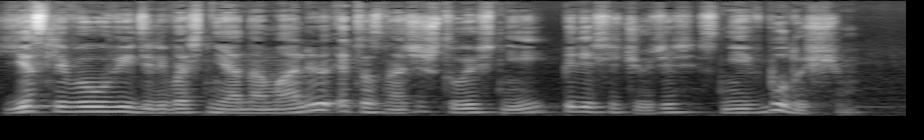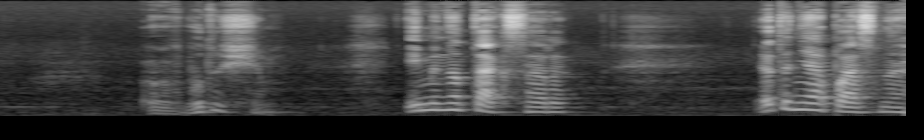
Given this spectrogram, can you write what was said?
Если вы увидели во сне аномалию, это значит, что вы с ней пересечетесь с ней в будущем. В будущем? Именно так, Сара. Это не опасно.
